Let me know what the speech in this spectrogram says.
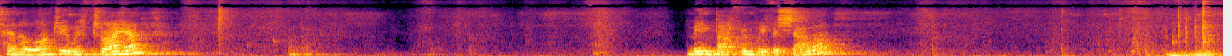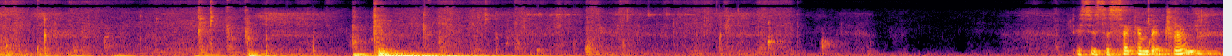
Turn a laundry with dryer. Main bathroom with a shower. This is the second bedroom.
